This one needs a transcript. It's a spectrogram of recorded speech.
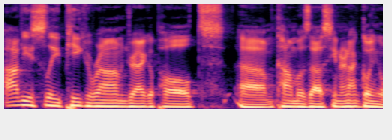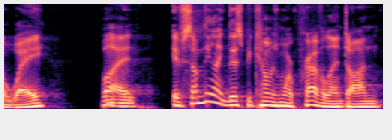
obviously Pikarom, Dragapult, um, Combo Zacian are not going away. But mm-hmm. if something like this becomes more prevalent on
